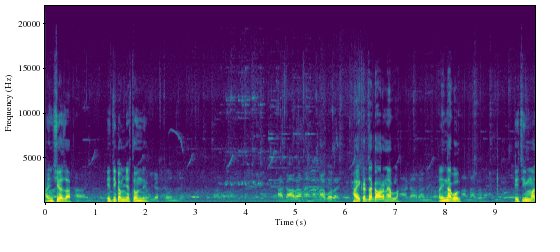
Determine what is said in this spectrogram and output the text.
ऐंशी हजार? हा ऐंशी. याची कमी जास्त होऊन जाईल. कमी जास्त होऊन जाईल. हा गावरान आहे हा नागोर आहे. हा इकडचा गावरा नाही आपला. हा गावरान आहे आणि नागोल हा नागोर आहे. याची किंमत?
